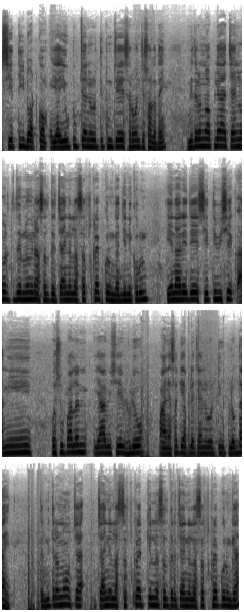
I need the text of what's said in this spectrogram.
शेती डॉट कॉम या यूट्यूब चॅनलवरती तुमचे सर्वांचे स्वागत आहे. मित्रांनो आपल्या चॅनलवरती जर नवीन असाल तर चॅनलला सबस्क्राईब करून घ्या जेणेकरून येणारे जे शेतीविषयक आणि पशुपालन याविषयी व्हिडिओ पाहण्यासाठी आपल्या चॅनलवरती उपलब्ध आहेत. तर मित्रांनो चॅ चॅनलला सबस्क्राईब केलं नसेल तर चॅनलला सबस्क्राईब करून घ्या.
